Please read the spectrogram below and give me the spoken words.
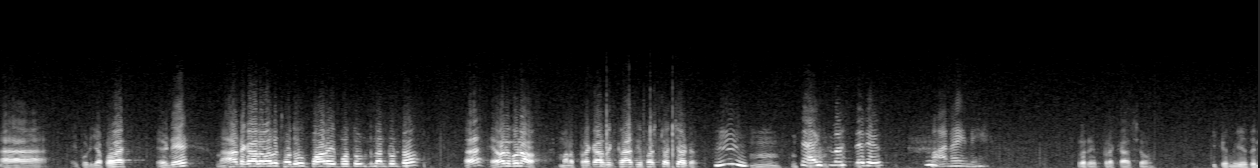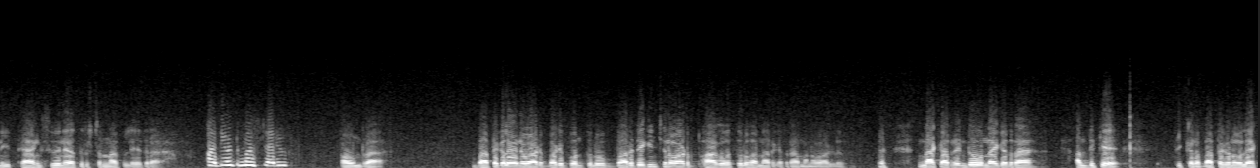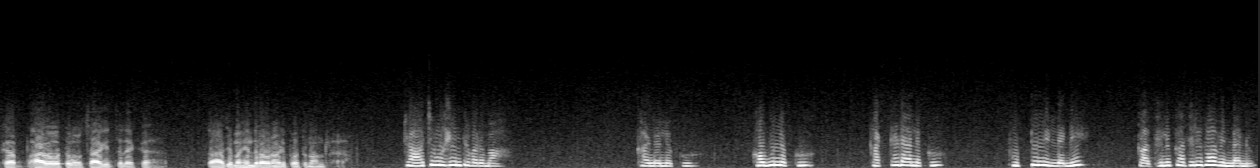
ఆ, ఇప్పుడు చెప్పవా? ఏంటి నాటకాల వల్ల చదువు పాడైపోతూ ఉంటుంది అంటుంటావు? ఆ, ఏమనుకున్నావు? మన ప్రకాశం క్లాస్ ఫస్ట్ వచ్చాడు. ఉమ్. Thanks master. మా నాయనే. ఒరే ప్రకాశం ఇక మీద నీ థ్యాంక్స్ వినే అదృష్టం నాకు లేదురా. అదేంటి మాస్టారు? అవునరా. బతకలేని వాడు బడి పొంతులు బరిదెగించిన వాడు భాగవతులు అన్నారు కదరా మన వాళ్ళు నాకు ఆ రెండూ ఉన్నాయి కదరా. అందుకే ఇక్కడ బతకడం లేక భాగవతం సాగించలేక రాజమహేంద్రవరం అడిపోతున్నాను రా. రాజమహేంద్రవరమా? కళలకు కవులకు కట్టడాలకు పుట్టినిల్లని కథలు కథలుగా విన్నాను.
